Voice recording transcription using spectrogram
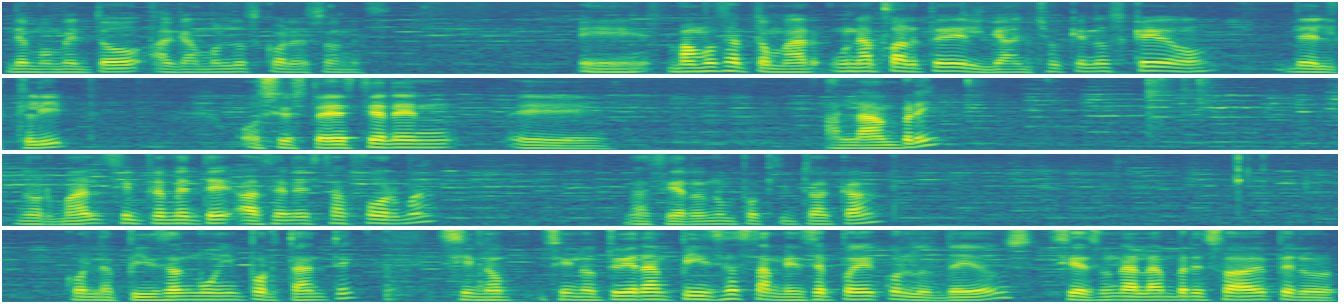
De momento hagamos los corazones. Eh, vamos a tomar una parte del gancho que nos quedó del clip o si ustedes tienen eh, alambre normal, simplemente hacen esta forma, la cierran un poquito acá. Con la pinza es muy importante. Si no, si no tuvieran pinzas también se puede con los dedos, si es un alambre suave, pero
